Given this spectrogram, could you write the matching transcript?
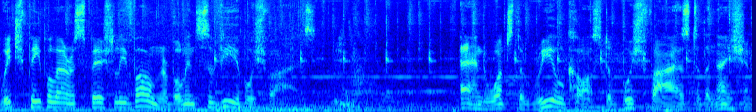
Which people are especially vulnerable in severe bushfires? And what's the real cost of bushfires to the nation?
